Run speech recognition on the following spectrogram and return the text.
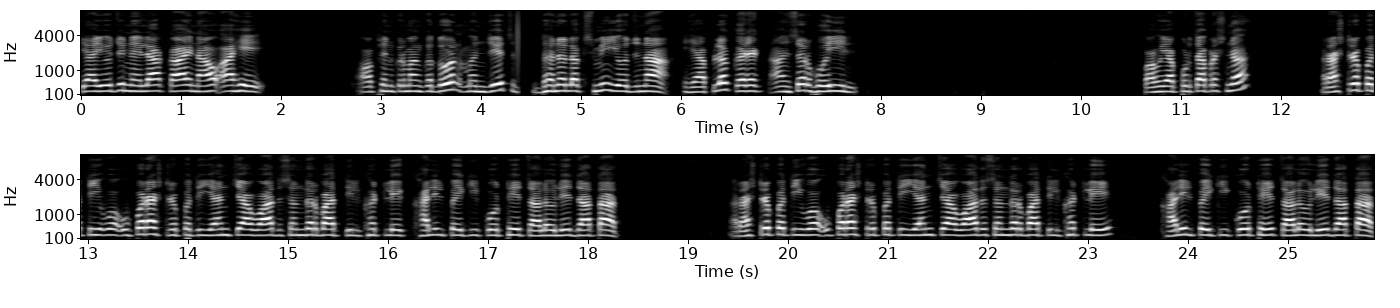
त्या योजनेला काय नाव आहे? ऑप्शन क्रमांक दोन म्हणजेच धनलक्ष्मी योजना. हे आपलं करेक्ट आन्सर होईल. पाहूया पुढचा प्रश्न. राष्ट्रपती व उपराष्ट्रपती यांच्या वाद संदर्भातील खटले खालीलपैकी कोठे चालवले जातात? राष्ट्रपती व उपराष्ट्रपती यांच्या वाद संदर्भातील खटले खालीलपैकी कोठे चालवले जातात?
